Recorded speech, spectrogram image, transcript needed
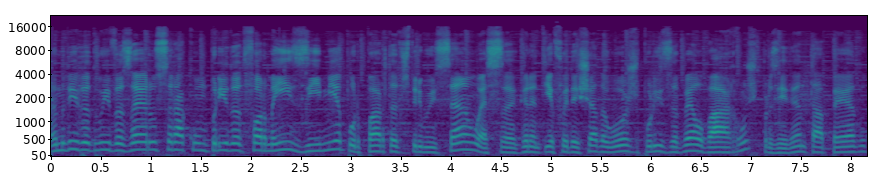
A medida do IVA zero será cumprida de forma exímia por parte da distribuição. Essa garantia foi deixada hoje por Isabel Barros, presidente da APED,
